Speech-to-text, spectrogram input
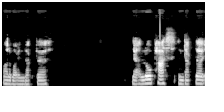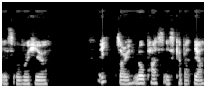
what about inductor? Yeah, low pass inductor is over here. Eh, sorry, low pass is capa yeah.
